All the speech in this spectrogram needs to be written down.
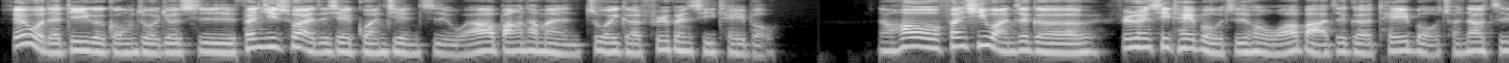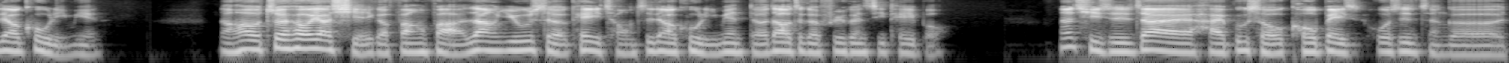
所以我的第一个工作就是分析出来这些关键字，我要帮他们做一个 frequency table。然后分析完这个 frequency table 之后，我要把这个 table 传到资料库里面。然后最后要写一个方法，让 user 可以从资料库里面得到这个 frequency table。那其实，在还不熟 Codebase 或是整个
